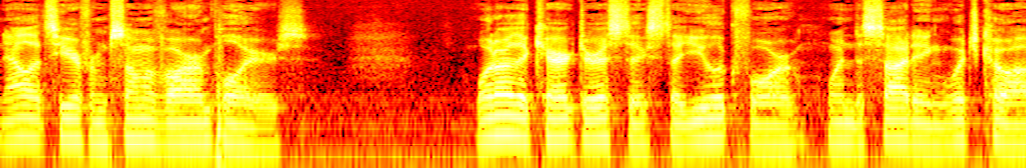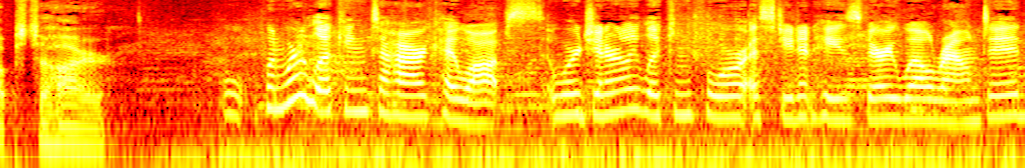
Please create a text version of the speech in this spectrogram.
Now let's hear from some of our employers. What are the characteristics that you look for when deciding which co-ops to hire? When we're looking to hire co ops, we're generally looking for a student who's very well rounded,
